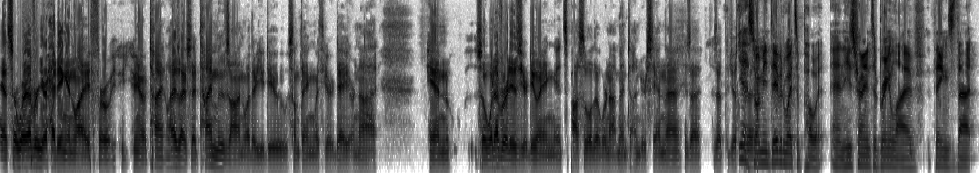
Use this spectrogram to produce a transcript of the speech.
yeah, so wherever you're heading in life, or you know, time as I've said, time moves on whether you do something with your day or not. And so whatever it is you're doing, it's possible that we're not meant to understand that. Is that is that the gist? Yeah. So I mean, David Whyte's a poet, and he's trying to bring alive things that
